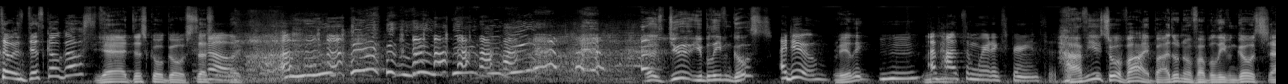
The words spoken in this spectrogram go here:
So it was Disco Ghost? Yeah, Disco Ghost. That's No. like. Do you, you believe in ghosts? I do. Really? Mm-hmm. I've had some weird experiences. Have you? So have I, but I don't know if I believe in ghosts. Ah,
